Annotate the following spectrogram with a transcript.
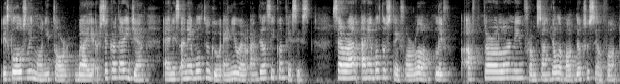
is closely monitored by Secretary Jang and is unable to go anywhere until she confesses. Sarah, unable to stay for long, leaves after learning from Sangcheol about Doksu's cell phone.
